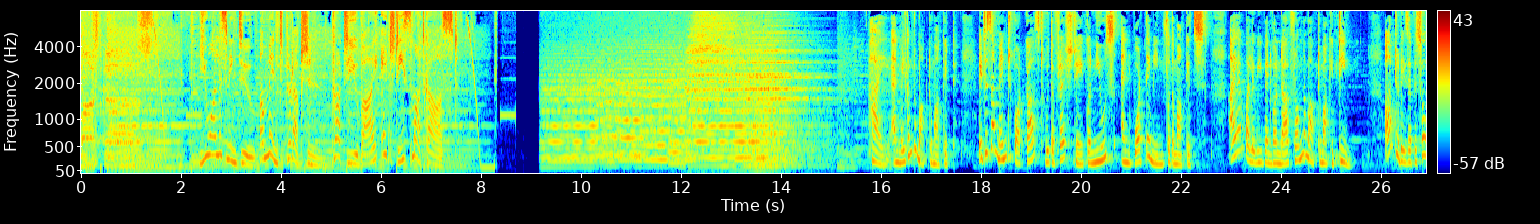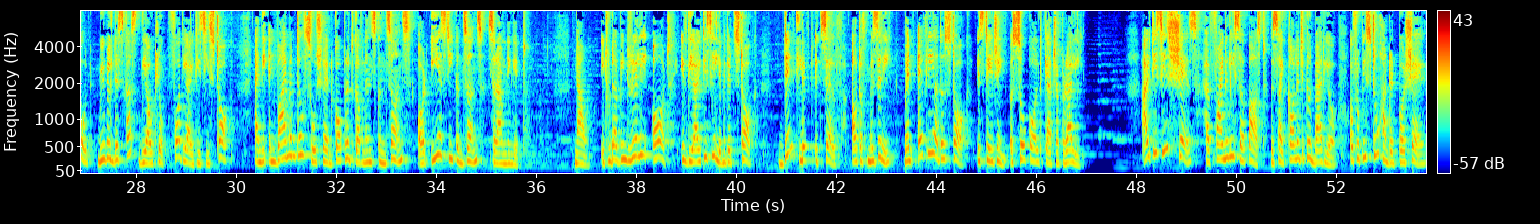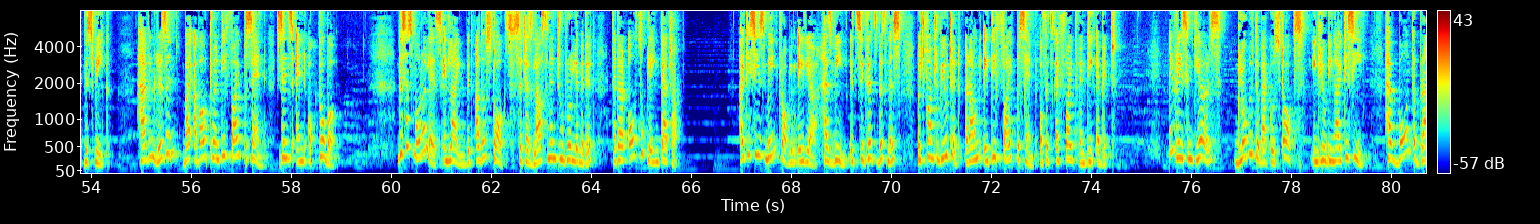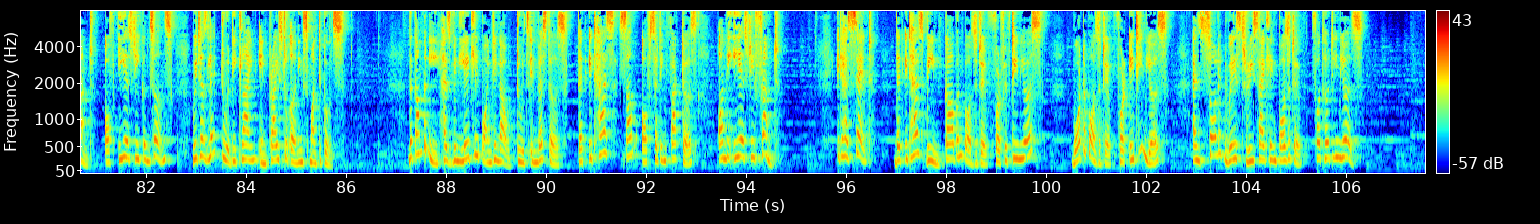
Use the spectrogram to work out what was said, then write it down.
Smartcast. You are listening to a Mint production brought to you by HT Smartcast. Hi, and welcome to Mark to Market. It is a Mint podcast with a fresh take on news and what they mean for the markets. I am Pallavi Pengonda from the Mark to Market team. On today's episode, we will discuss the outlook for the ITC stock and the environmental, social, and corporate governance concerns or ESG concerns surrounding it. Now, it would have been really odd if the ITC Limited stock didn't lift itself out of misery when every other stock is staging a so called catch up rally. ITC's shares have finally surpassed the psychological barrier of Rs 200 per share this week, having risen by about 25% since end October. This is more or less in line with other stocks such as Larsen and Toubro Limited that are also playing catch up. ITC's main problem area has been its cigarettes business, which contributed around 85% of its FY20 EBIT. In recent years, global tobacco stocks, including ITC, have borne the brunt of ESG concerns, which has led to a decline in price to earnings multiples. The company has been lately pointing out to its investors that it has some offsetting factors on the ESG front. It has said that it has been carbon positive for 15 years, water positive for 18 years, and solid waste recycling positive for 13 years.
